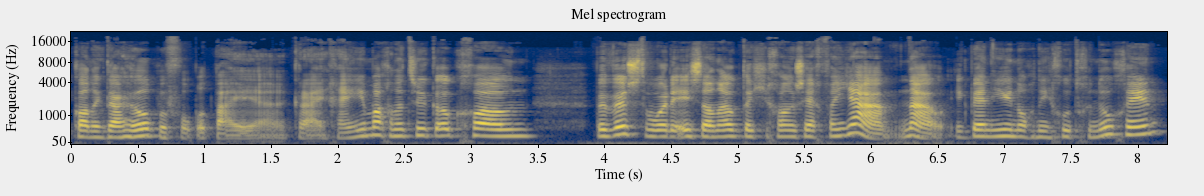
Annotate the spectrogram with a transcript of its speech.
kan ik daar hulp bijvoorbeeld bij krijgen? En je mag natuurlijk ook gewoon bewust worden, is dan ook dat je gewoon zegt van, ja, nou, ik ben hier nog niet goed genoeg in.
